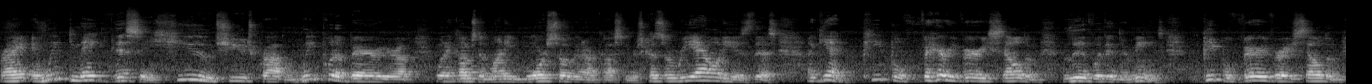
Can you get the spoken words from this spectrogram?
Right? And we make this a huge, huge problem. We put a barrier up when it comes to money more so than our customers because the reality is this. Again, people very, very seldom live within their means people very, very seldom,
